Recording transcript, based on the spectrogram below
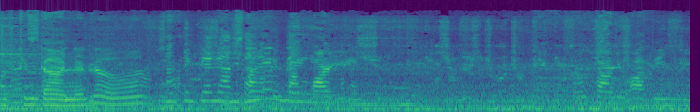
Magtindahan na daw. Something kaya yan sa akin parking. Ontario Avenue.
